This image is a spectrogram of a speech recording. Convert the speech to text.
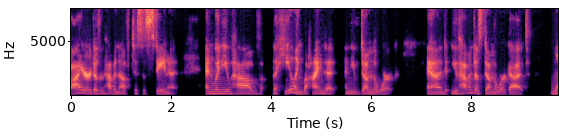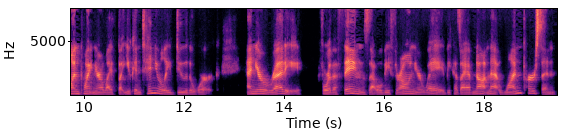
fire doesn't have enough to sustain it. And when you have the healing behind it and you've done the work, and you haven't just done the work at one point in your life, but you continually do the work and you're ready for the things that will be thrown your way because I have not met one person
